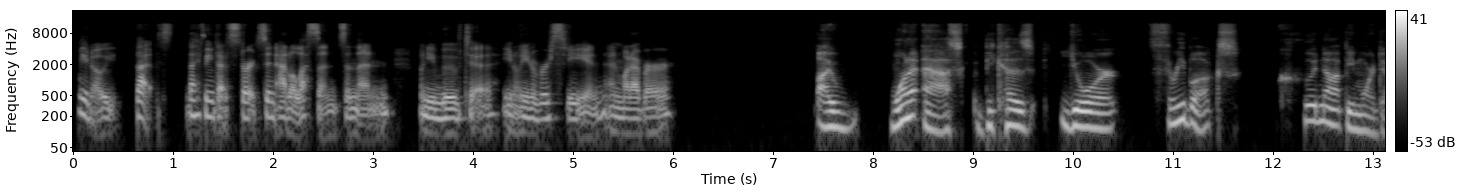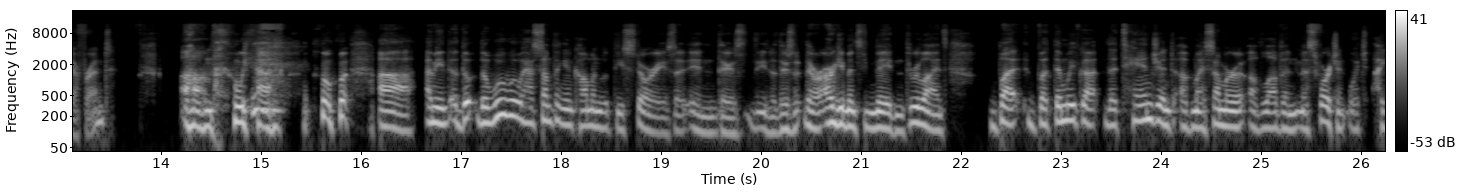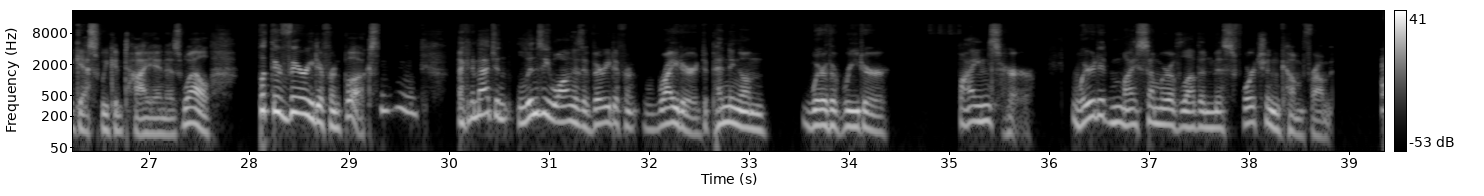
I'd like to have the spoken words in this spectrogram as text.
you know, that's I think that starts in adolescence. And then when you move to, you know, university and, and whatever. I want to ask because your three books could not be more different um, we have, uh, I mean, the, the woo woo has something in common with these stories. Uh, in there's, you know, there's there are arguments made and through lines, but but then we've got the tangent of my summer of love and misfortune, which I guess we could tie in as well. But they're very different books. Mm-hmm. I can imagine Lindsay Wong is a very different writer depending on where the reader finds her. Where did my summer of love and misfortune come from?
